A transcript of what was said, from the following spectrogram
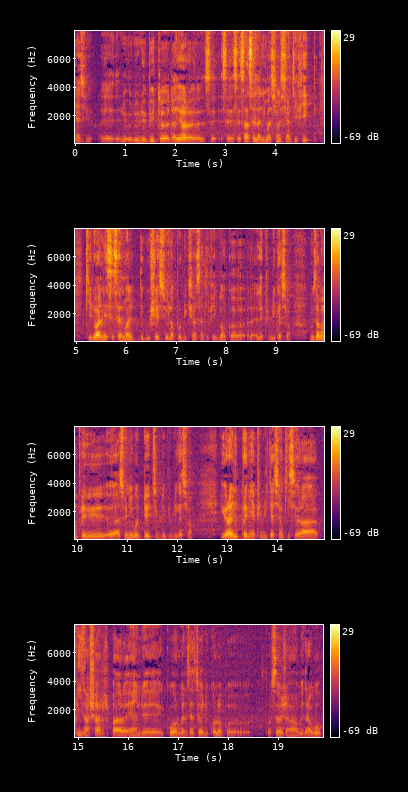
Bien sûr. Le, but euh, d'ailleurs, euh, c'est ça, c'est l'animation scientifique qui doit nécessairement déboucher sur la production scientifique, donc euh, les publications. Nous avons prévu à ce niveau deux types de publications. Il y aura une première publication qui sera prise en charge par un des co-organisateurs du colloque, professeur Jean Ouedrago,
